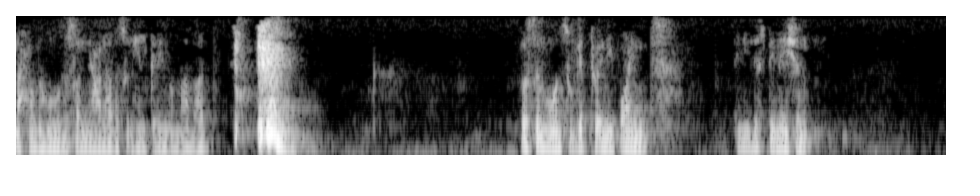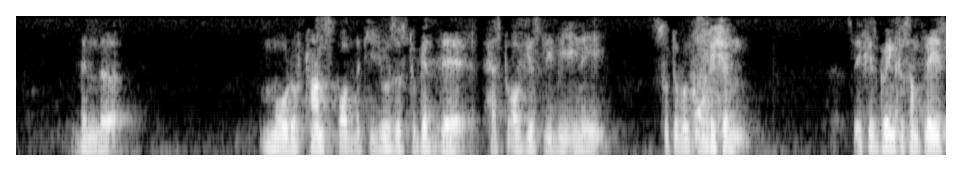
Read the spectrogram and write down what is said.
نحمده ونصلي على رسوله الكريم أما بعد person who wants to get to any point any destination then the mode of transport that he uses to get there has to obviously be in a suitable condition so if he's going to some place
